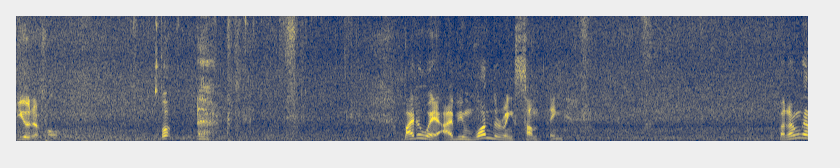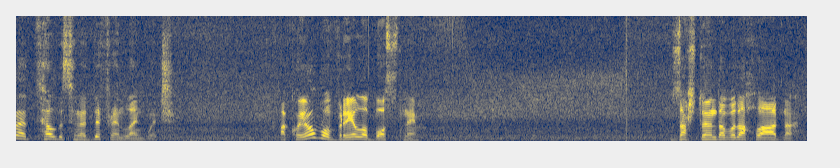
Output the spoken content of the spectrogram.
Beautiful. Oh. By the way, I've been wondering something. But I'm gonna tell this in a different language. Ako je ovo vrelo Bosne, zašto je onda voda hladna?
